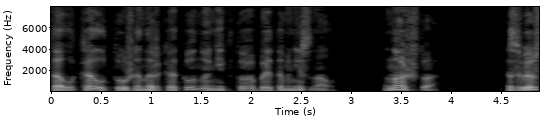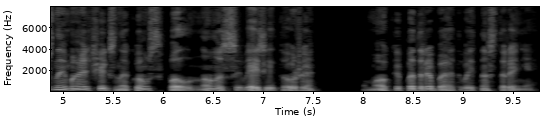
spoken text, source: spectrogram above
толкал ту же наркоту, но никто об этом не знал. Ну а что? Звездный мальчик знаком с полно, связей тоже, мог и подрабатывать на стороне.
